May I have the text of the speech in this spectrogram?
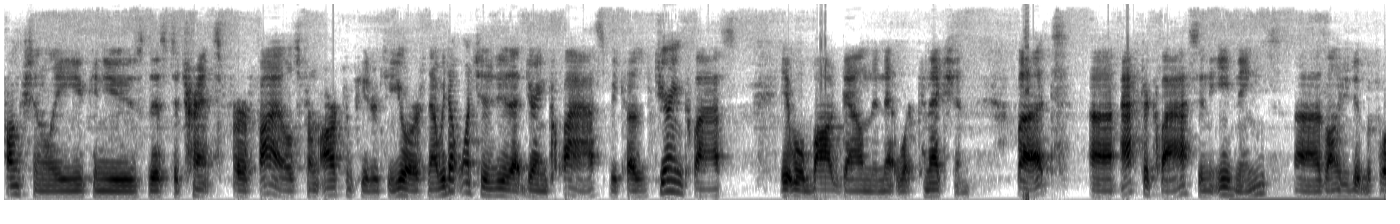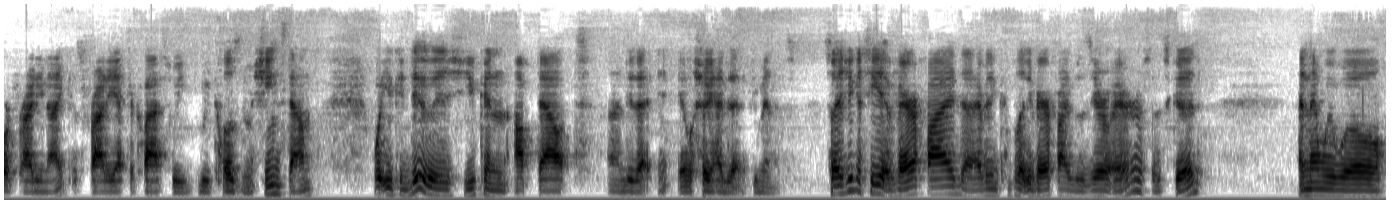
functionally you can use this to transfer files from our computer to yours. Now we don't want you to do that during class because during class it will bog down the network connection. But uh, after class in the evenings, uh, as long as you do it before Friday night, because Friday after class we, we close the machines down, what you can do is you can opt out and do that. It will show you how to do that in a few minutes. So as you can see, it verified, uh, everything completely verified with zero errors. That's good. And then we will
